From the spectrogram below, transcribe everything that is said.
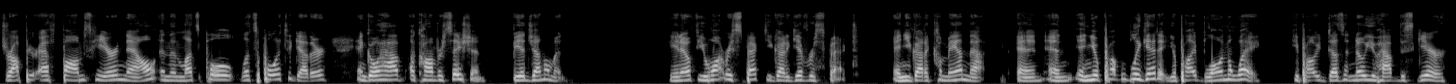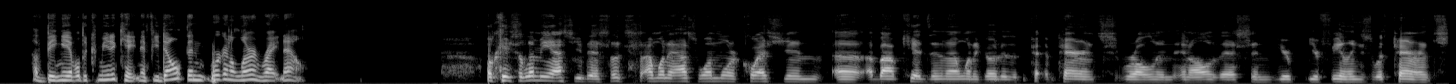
drop your F bombs here and now, and then let's pull, let's pull it together and go have a conversation. Be a gentleman. You know, if you want respect, you got to give respect and you got to command that and and and you'll probably get it. You'll probably blow him away. He probably doesn't know you have this gear of being able to communicate. And if you don't, then we're going to learn right now. Okay, so let me ask you this. Let's. I want to ask one more question uh, about kids, and then I want to go to the p- parents' role in, in all of this and your your feelings with parents.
